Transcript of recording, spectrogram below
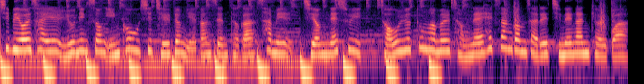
12월 4일 유닝성 잉커우시 질병예방센터가 3일 지역 내 수입, 저울유 통화물 정례 핵상 검사를 진행한 결과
